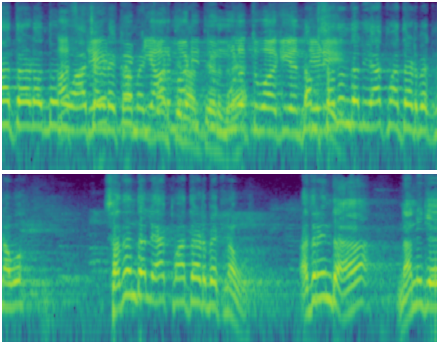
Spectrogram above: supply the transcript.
ಮಾತಾಡೋದು ನೀವು ಆಚರಣೆ ಕಾಮೆಂಟ್ ಮಾಡ್ತೀರಾ ಅಂತ ಹೇಳಿದ್ರೆ. ನಮ್ಮ ಸದನದಲ್ಲಿ ಯಾಕೆ ಮಾತಾಡ್ಬೇಕು ನಾವು? ಸದನದಲ್ಲಿ ಯಾಕೆ ಮಾತಾಡ್ಬೇಕು ನಾವು? ಅದರಿಂದ ನನಗೆ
